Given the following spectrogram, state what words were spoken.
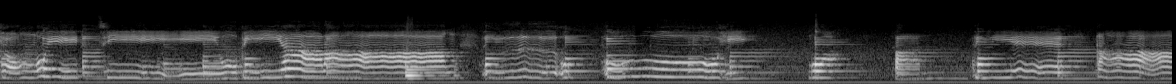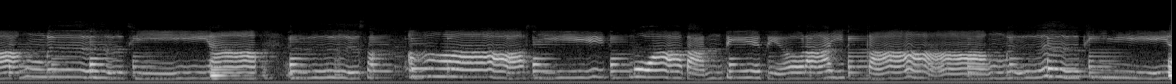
从未欺负别人是何不我伴的讲理去呀二十我伴的就来讲理去呀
